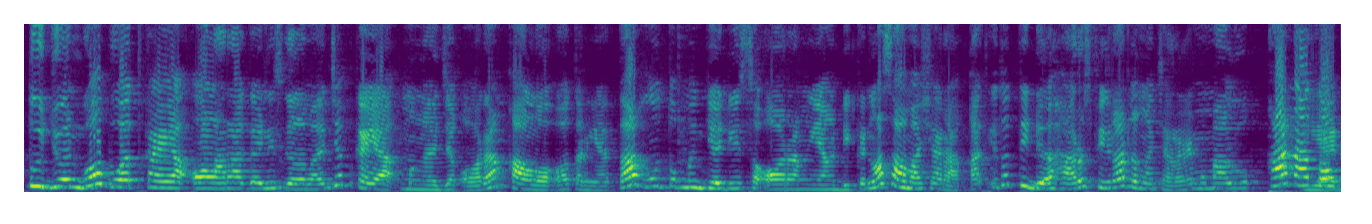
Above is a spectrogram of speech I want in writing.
tujuan gua buat kayak olahraga ini segala macam kayak mengajak orang kalau oh ternyata untuk menjadi seorang yang dikenal sama masyarakat itu tidak harus viral dengan cara yang memalukan Iya ataupun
